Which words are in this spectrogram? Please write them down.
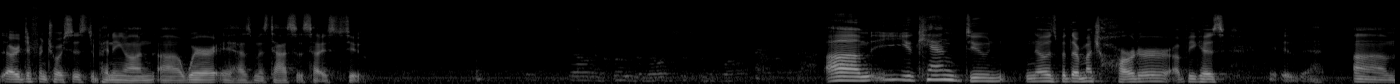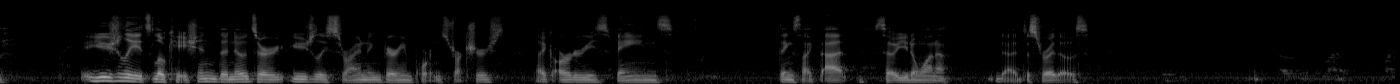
there are different choices depending on uh, where it has metastasized to. That would include the node system as well? Um, you can do nodes, but they're much harder uh, because uh, um, usually it's location. The nodes are usually surrounding very important structures like arteries, veins. things like that. So you don't want to uh, destroy those. That was gonna be my, my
